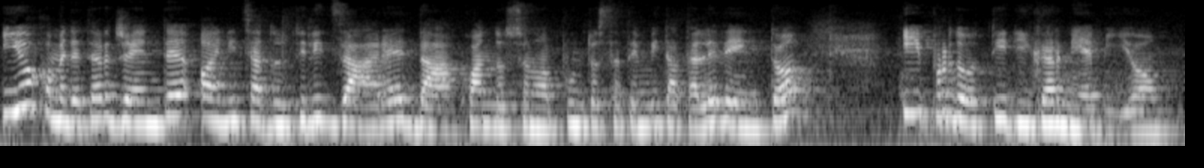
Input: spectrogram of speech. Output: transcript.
Io come detergente ho iniziato ad utilizzare da quando sono appunto stata invitata all'evento i prodotti di Garnier Bio.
